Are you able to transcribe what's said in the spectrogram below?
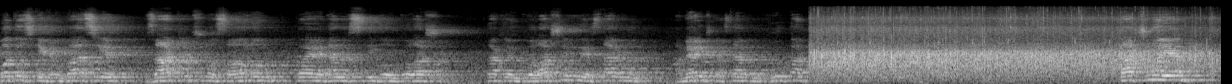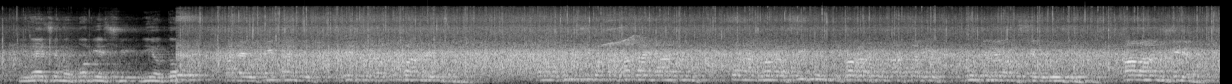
hotelske grupacije, zaključno sa onom koja je danas stigla u Kolašinu. Dakle, u Kolašinu je starnu, američka starna grupa. Tačno je i nećemo pobjeći ni od toga kada je u pitanju visoka urbana izgleda. Ono učimo na taj način Crna Gora sigurni korak u nastavi putem evropske budućnosti. Hvala vam živjeti.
